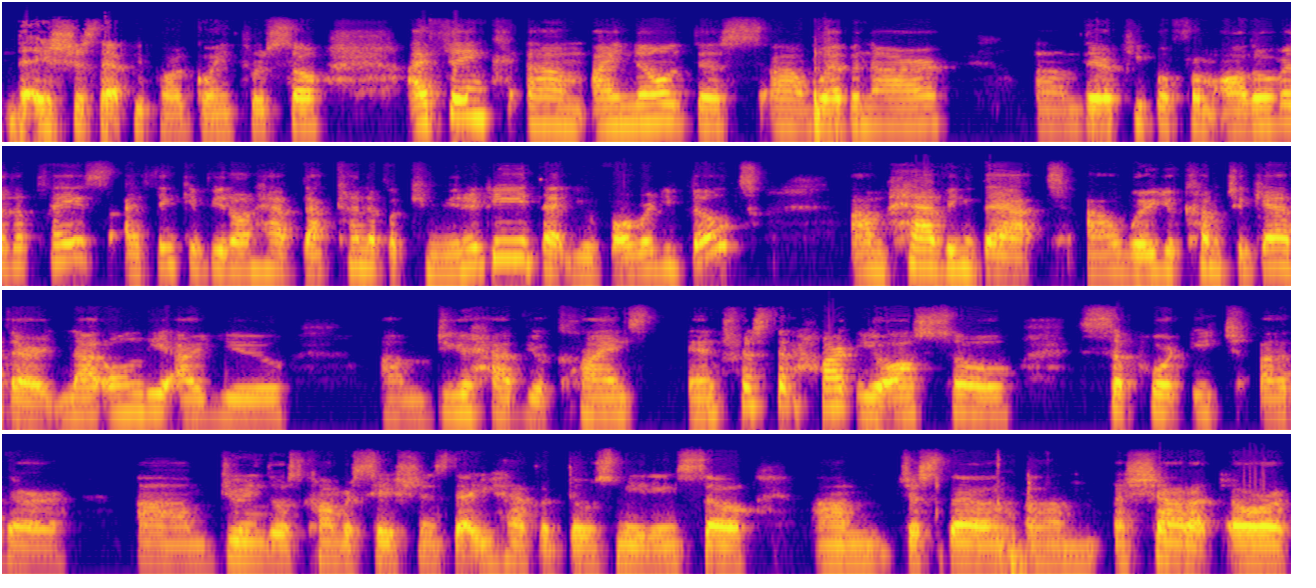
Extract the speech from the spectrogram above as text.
the issues that people are going through. So I think um, I know this uh, webinar um, there are people from all over the place. I think if you don't have that kind of a community that you've already built, um, having that uh, where you come together, not only are you, um, do you have your client's interest at heart, you also support each other um, during those conversations that you have at those meetings. So um, just a, um, a, shout out or a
